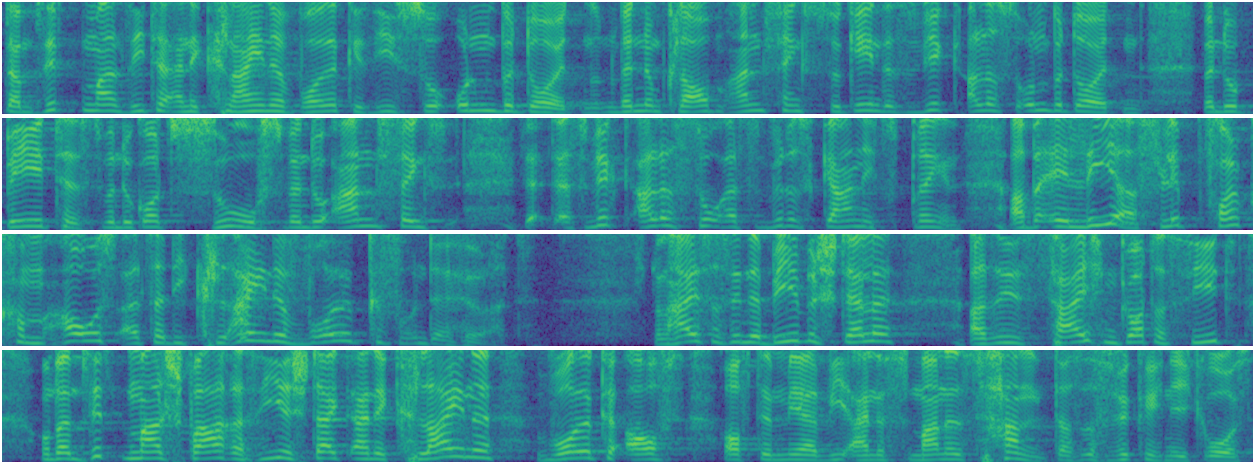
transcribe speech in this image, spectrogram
beim siebten Mal sieht er eine kleine Wolke, sie ist so unbedeutend. Und wenn du im Glauben anfängst zu gehen, das wirkt alles so unbedeutend. Wenn du betest, wenn du Gott suchst, wenn du anfängst, das wirkt alles so, als würde es gar nichts bringen. Aber Elia flippt vollkommen aus, als er die kleine Wolke von der hört. Dann heißt es in der Bibelstelle, als er dieses Zeichen Gottes sieht, und beim siebten Mal sprach er, siehe, steigt eine kleine Wolke auf, auf dem Meer wie eines Mannes Hand. Das ist wirklich nicht groß.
